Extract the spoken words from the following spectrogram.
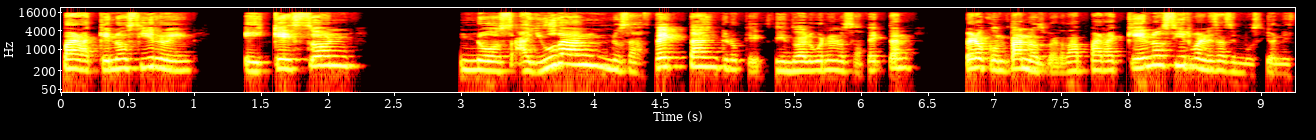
para qué nos sirven, eh, qué son, nos ayudan, nos afectan, creo que sin duda alguna nos afectan, pero contanos, ¿verdad? ¿Para qué nos sirven esas emociones?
